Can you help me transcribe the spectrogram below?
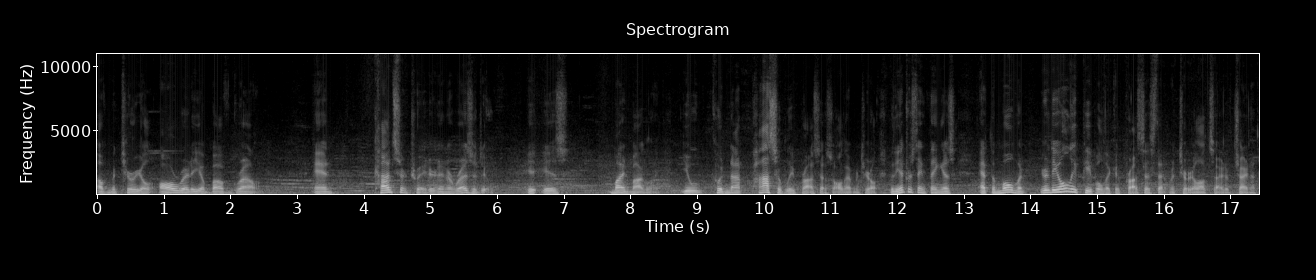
of material already above ground and concentrated in a residue is mind-boggling. You could not possibly process all that material. But the interesting thing is, at the moment, you're the only people that could process that material outside of China.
